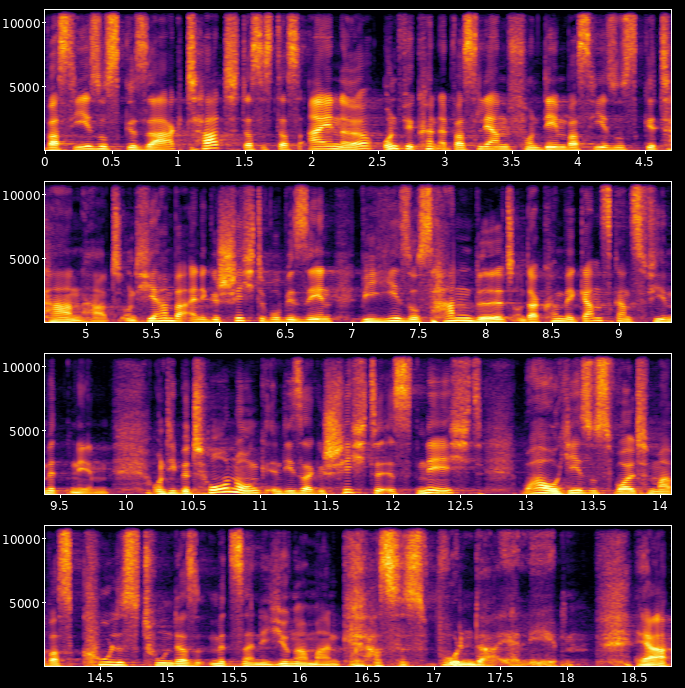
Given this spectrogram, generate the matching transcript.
was Jesus gesagt hat, das ist das eine, und wir können etwas lernen von dem, was Jesus getan hat. Und hier haben wir eine Geschichte, wo wir sehen, wie Jesus handelt, und da können wir ganz, ganz viel mitnehmen. Und die Betonung in dieser Geschichte ist nicht, wow, Jesus wollte mal was Cooles tun, damit seine Jünger mal ein krasses Wunder erleben. Ja,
